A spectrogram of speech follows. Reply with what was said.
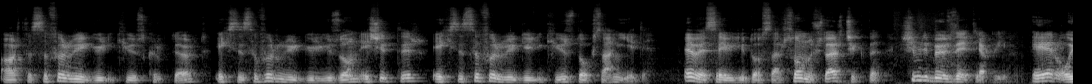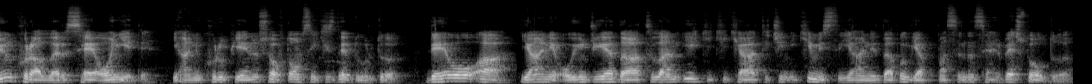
artı 0,244 eksi 0,110 eşittir eksi 0,297. Evet sevgili dostlar sonuçlar çıktı. Şimdi bir özet yapayım. Eğer oyun kuralları S17 yani Croupier'in soft 18'de durduğu DOA yani oyuncuya dağıtılan ilk iki kağıt için iki misli yani double yapmasının serbest olduğu.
